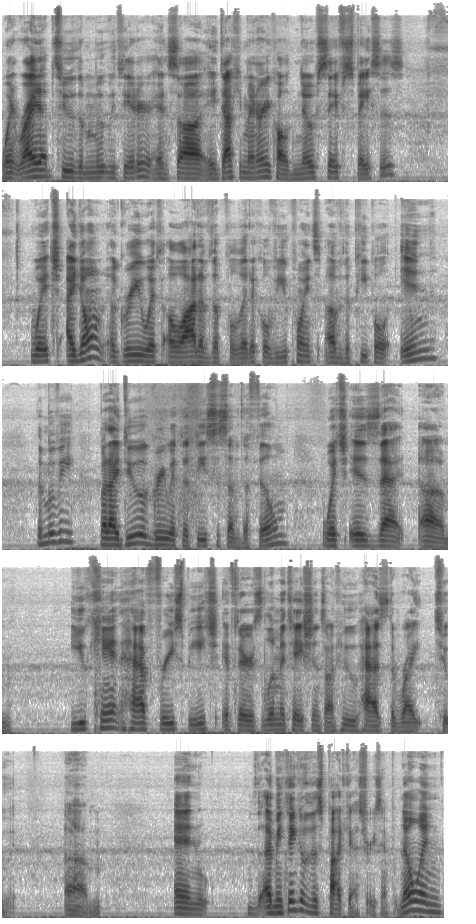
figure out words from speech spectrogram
went right up to the movie theater and saw a documentary called No Safe Spaces, which I don't agree with a lot of the political viewpoints of the people in the movie, but I do agree with the thesis of the film, which is that um, you can't have free speech if there's limitations on who has the right to it. Um, and I mean, think of this podcast, for example. No one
